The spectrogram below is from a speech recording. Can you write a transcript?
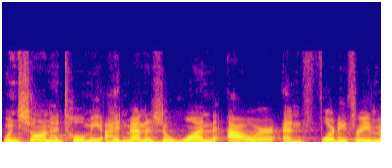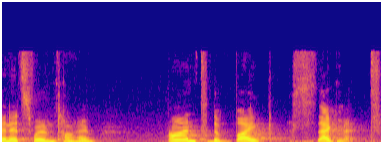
when Sean had told me I had managed a one hour and 43 minute swim time. On to the bike segment.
